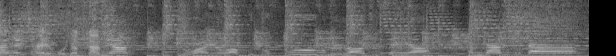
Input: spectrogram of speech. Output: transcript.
영상을 잘 보셨다면 좋아요와 구독 꾹 눌러주세요. 감사합니다.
